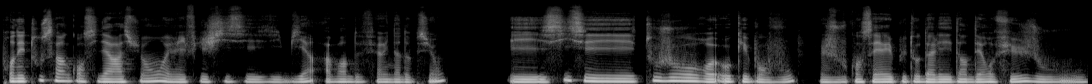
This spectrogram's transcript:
Prenez tout ça en considération et réfléchissez-y bien avant de faire une adoption. Et si c'est toujours OK pour vous, je vous conseillerais plutôt d'aller dans des refuges ou,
